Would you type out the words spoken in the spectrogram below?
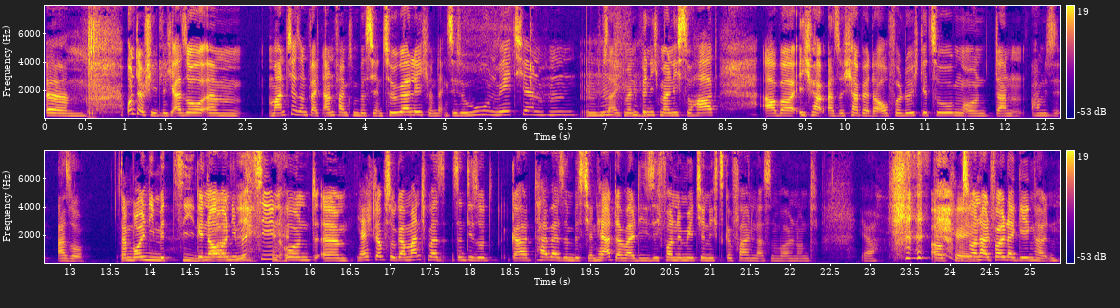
Ähm, unterschiedlich. Also ähm, manche sind vielleicht anfangs ein bisschen zögerlich und denken sich so, hu, ein Mädchen, hm, mhm. sag ich mal, bin ich mal nicht so hart. Aber ich habe, also ich habe ja da auch voll durchgezogen und dann haben sie, also dann wollen die mitziehen. Genau, quasi. wollen die mitziehen und ähm, ja, ich glaube sogar manchmal sind die so gar teilweise ein bisschen härter, weil die sich von dem Mädchen nichts gefallen lassen wollen und ja, okay. muss man halt voll dagegen halten.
